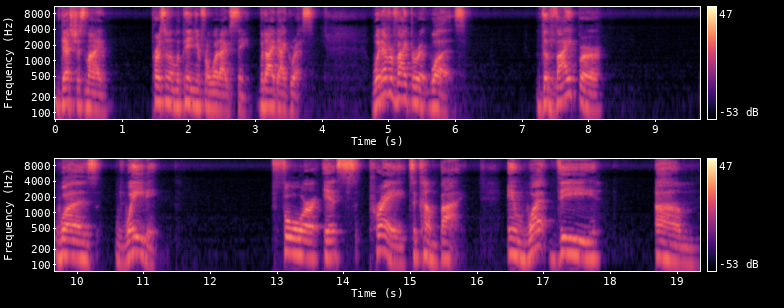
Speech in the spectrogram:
that's just my personal opinion from what I've seen. But I digress. Whatever viper it was, the viper was waiting for its prey to come by. And what the um,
